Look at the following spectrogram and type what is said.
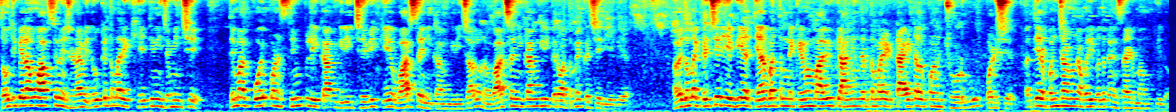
સૌથી પહેલાં હું આપસોને જણાવી દઉં કે તમારી ખેતીની જમીન છે તેમાં કોઈ પણ સિમ્પલી કામગીરી જેવી કે વારસાઈની કામગીરી. ચાલો ને, વારસાઈની કામગીરી કરવા તમે કચેરીએ ગયા. હવે તમે કચેરીએ ગયા ત્યારબાદ તમને કહેવામાં આવ્યું કે આની અંદર તમારે ટાઇટલ પણ જોડવું પડશે. અત્યારે પંચાણુંના પરિપત્રને સાઈડમાં મૂકી દો.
